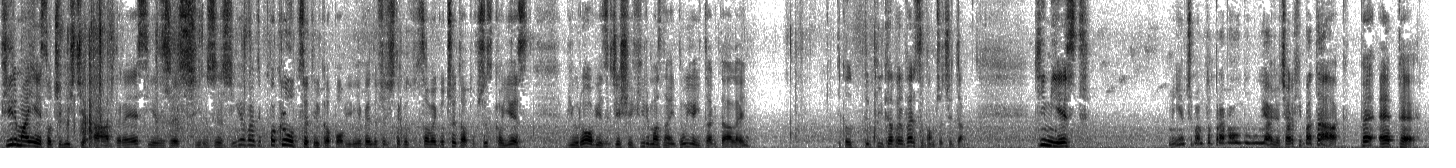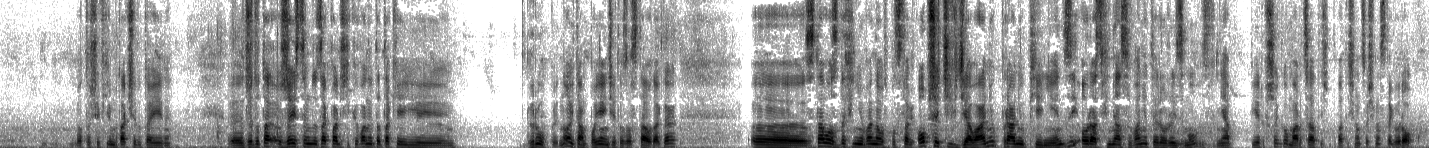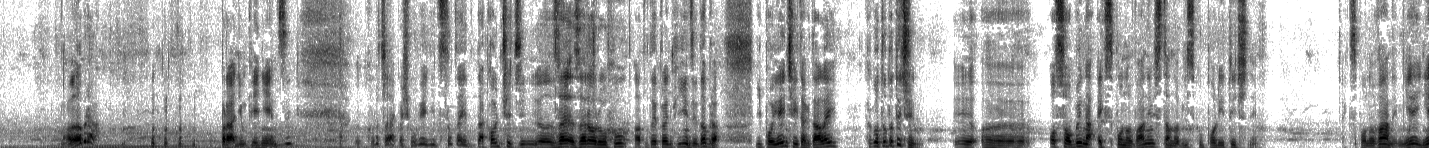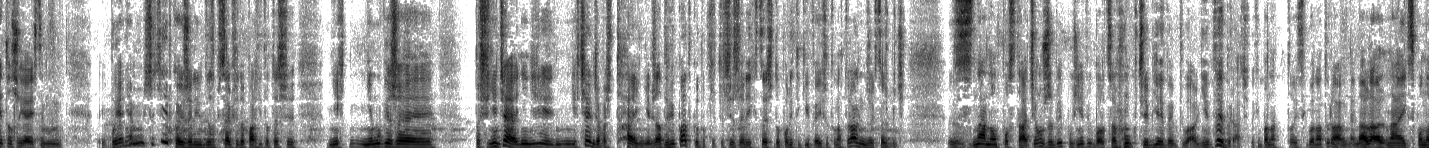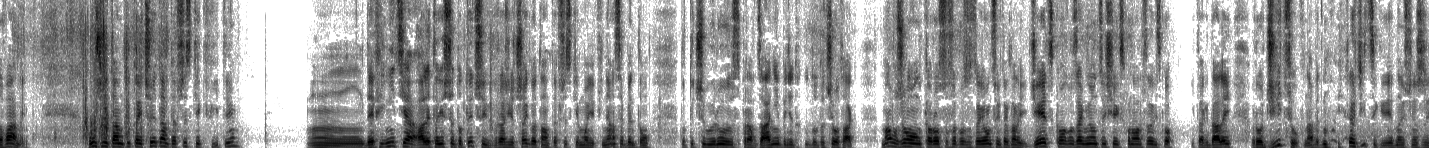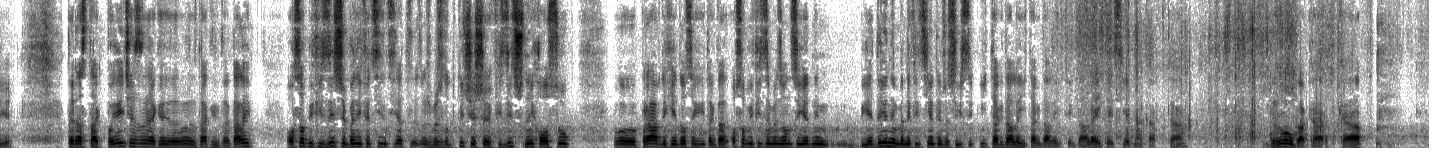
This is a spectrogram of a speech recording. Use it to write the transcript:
Firma jest oczywiście adres, jest rzecz, rzecznik. Ja pokrótce tylko powiem. Nie będę przecież tego całego czytał. To wszystko jest biurowiec, gdzie się firma znajduje i tak dalej. Tylko ty- kilka wersów wam przeczytam. Kim jest nie wiem, czy mam to prawo ujawniać, ale chyba tak. PEP bo to się film tak się tutaj, e, że, do że jestem zakwalifikowany do takiej e, grupy. No i tam pojęcie to zostało, tak, tak? E, Zostało zdefiniowane na podstawie o przeciwdziałaniu praniu pieniędzy oraz finansowaniu terroryzmu z dnia 1 marca 2018 roku. No dobra. praniu pieniędzy? Kurczę, jakoś mówię, nic tutaj nakończyć, ze- zero ruchu, a tutaj pranie pieniędzy. Dobra. I pojęcie i tak dalej. Kogo to dotyczy? Osoby na eksponowanym stanowisku politycznym. Eksponowanym. Nie, nie to, że ja jestem. Bo ja nie mam przeciwko. Jeżeli zapisałem się do partii, to też e, nie, nie mówię, że to się nie dzieje. Nie, nie, nie chciałem działać tajnie w żadnym wypadku. To przecież, jeżeli chcesz do polityki wejść, to naturalnie, że chcesz być znaną postacią, żeby później wyborca mógł ciebie ewentualnie wybrać. To, chyba, to jest chyba naturalne. Na, na eksponowanym. Później tam tutaj czytam te wszystkie kwity. Mm, definicja, ale to jeszcze dotyczy, w razie czego tam te wszystkie moje finanse będą dotyczyły sprawdzanie, będzie dotyczyło tak, małżonka, osoby pozostające i tak dalej, dziecko zajmujące się eksponowanym stanowisko i tak dalej, rodziców, nawet moi rodzice, jedno już nie żyje. Teraz tak, pojęcie, tak i tak dalej, osoby fizyczne, beneficjencja, że to dotyczy jeszcze fizycznych osób, prawnych jednostek i tak dalej, osoby fizyczne będące jednym, jedynym beneficjentem rzeczywistym i tak dalej, i tak dalej, i tak dalej, to jest jedna kartka. Druga kartka.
